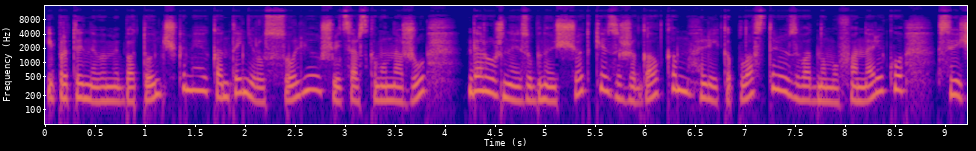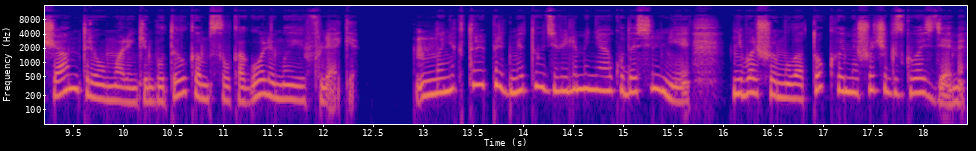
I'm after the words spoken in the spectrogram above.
и протеиновыми батончиками, контейнеру с солью, швейцарскому ножу, дорожной зубной щетке, зажигалкам, лейкопластырю, заводному фонарику, свечам, трем маленьким бутылкам с алкоголем и фляге. Но некоторые предметы удивили меня куда сильнее. Небольшой молоток и мешочек с гвоздями,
